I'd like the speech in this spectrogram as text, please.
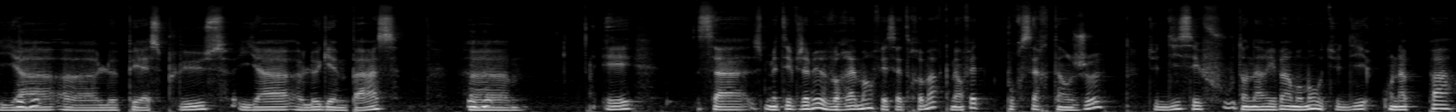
il y a Mm-hmm. euh, le PS Plus, il y a euh, le Game Pass, euh, et ça, je m'étais jamais vraiment fait cette remarque, mais en fait, pour certains jeux, tu te dis c'est fou d'en arriver à un moment où tu te dis on n'a pas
